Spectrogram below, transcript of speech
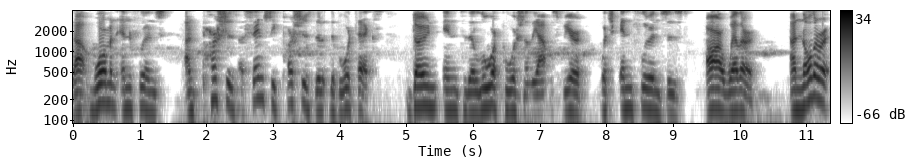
that warming influence, and pushes, essentially pushes the, the vortex down into the lower portion of the atmosphere, which influences our weather. Another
